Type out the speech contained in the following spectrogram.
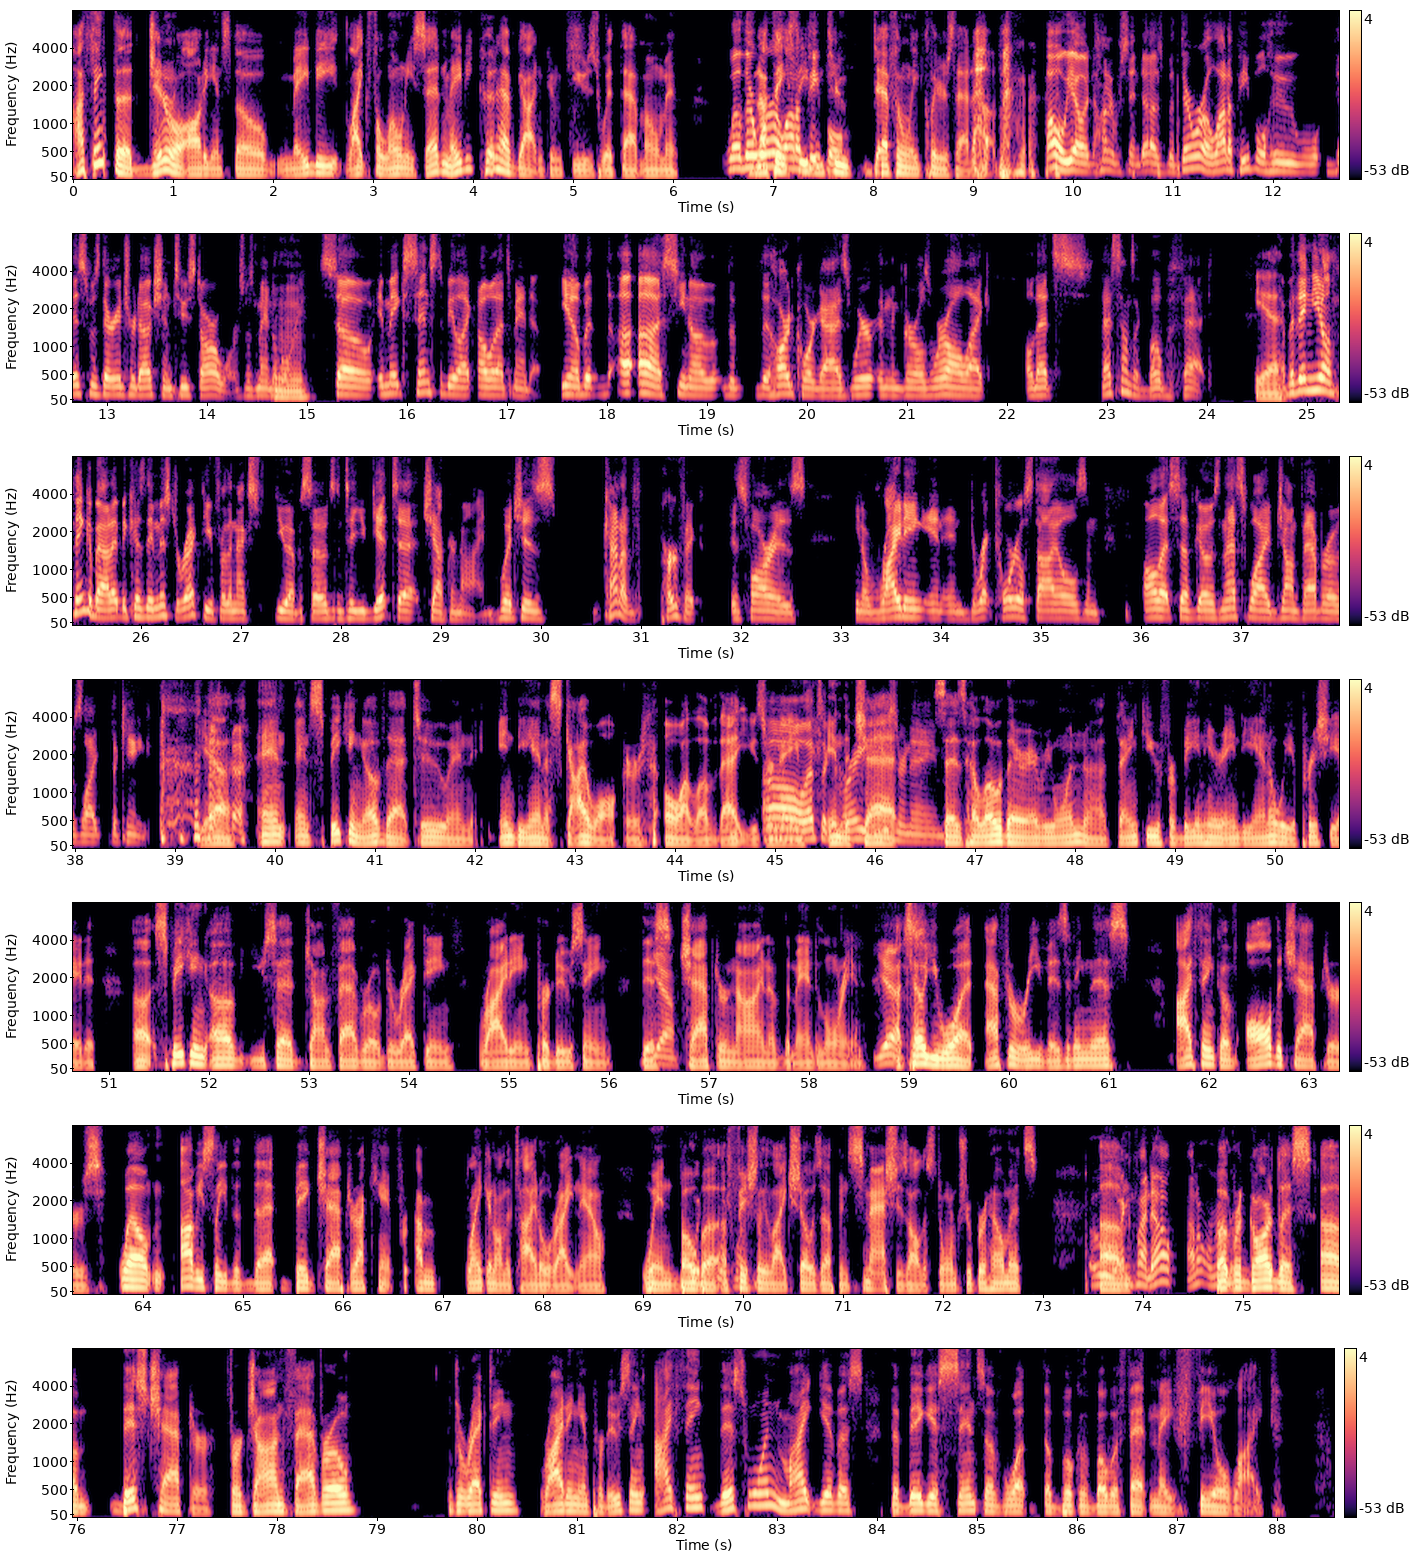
I think the general audience, though, maybe like Filoni said, maybe could have gotten confused with that moment. Well, there And were a lot of people. definitely clears that up. Oh yeah, it 100% does. But there were a lot of people who this was their introduction to Star Wars was Mm-hmm. Mandalorian. So it makes sense to be like, oh, well, that's Mando. You know, but uh, us, you know, the the hardcore guys, we're and the girls, we're all like, oh, that's that sounds like Boba Fett. yeah. But then you don't think about it because they misdirect you for the next few episodes until you get to chapter nine, which is kind of perfect as far as you know writing and, and directorial styles and all that stuff goes. And that's why Jon Favreau is like the king. Yeah. And and speaking of that too, and Indiana Skywalker. Oh, I love that username. oh, that's a in the great chat username. says hello there everyone uh, thank you for being here indiana we appreciate it uh, speaking of you said jon favreau directing writing producing this Yeah. chapter nine of the mandalorian yeah i tell you what after revisiting this i think of all the chapters well obviously the that big chapter i can't i'm blanking on the title right now when boba which one? officially like shows up and smashes all the stormtrooper helmets Oh, I um, can find out. I don't remember. but regardless, um, this chapter for Jon Favreau directing, writing, and producing, I think this one might give us the biggest sense of what the book of Boba Fett may feel like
